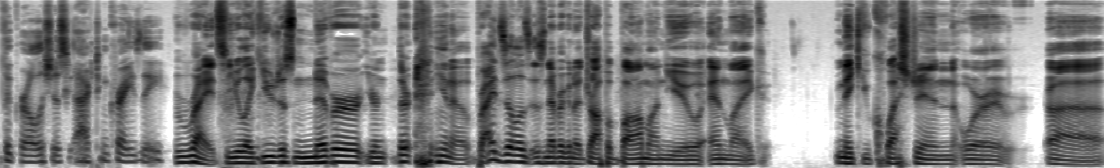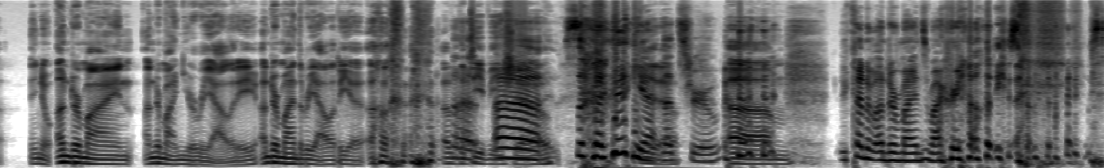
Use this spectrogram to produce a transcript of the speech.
the girl is just acting crazy. Right. So you like you just never you're there you know, Bridezillas is never gonna drop a bomb on you and like make you question or uh you know undermine undermine your reality undermine the reality of, of the TV Uh, show. so- yeah, know. that's true. Um, it kind of undermines my reality sometimes.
